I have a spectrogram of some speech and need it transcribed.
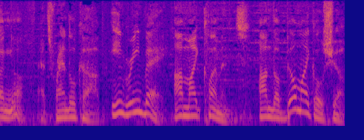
enough. That's Randall Cobb. In Green Bay, I'm Mike Clemens on The Bill Michaels Show.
